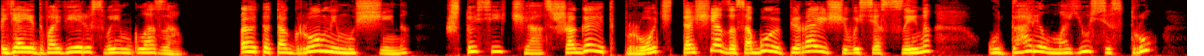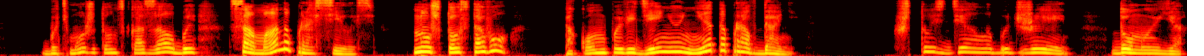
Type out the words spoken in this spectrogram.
Я едва верю своим глазам. Этот огромный мужчина, что сейчас шагает прочь, таща за собой упирающегося сына, ударил мою сестру? Быть может, он сказал бы, сама напросилась. Ну что с того? — Такому поведению нет оправданий. Что сделала бы Джейн, думаю я,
